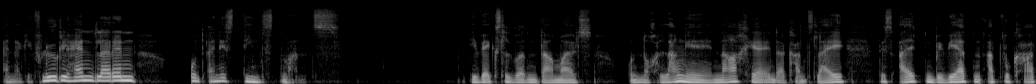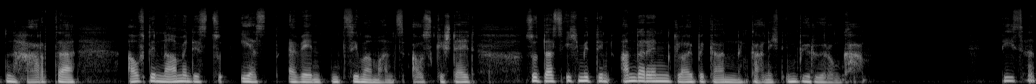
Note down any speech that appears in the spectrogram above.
einer Geflügelhändlerin und eines Dienstmanns. Die Wechsel wurden damals und noch lange nachher in der Kanzlei des alten bewährten Advokaten Harter auf den Namen des zuerst erwähnten Zimmermanns ausgestellt, so dass ich mit den anderen Gläubigern gar nicht in Berührung kam. Dieser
